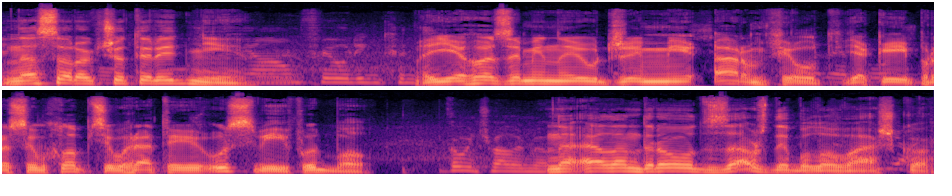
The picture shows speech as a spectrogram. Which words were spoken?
На 44 дні. Його замінив Джиммі Армфілд, який просив хлопців грати у свій футбол. На Елленд Роуд завжди було важко,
